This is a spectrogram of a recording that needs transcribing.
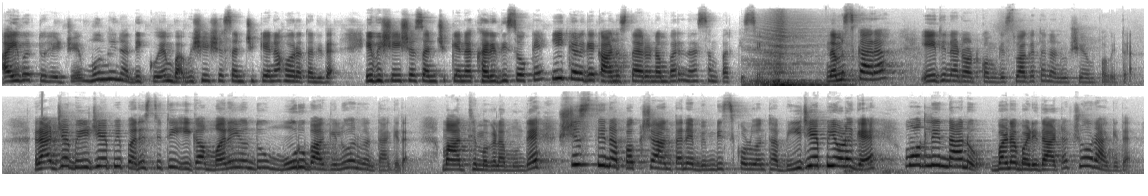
ಐವತ್ತು ಹೆಜ್ಜೆ ಮುಂದಿನ ದಿಕ್ಕು ಎಂಬ ವಿಶೇಷ ಸಂಚಿಕೆಯನ್ನ ಹೊರತಂದಿದೆ. ಈ ವಿಶೇಷ ಸಂಚಿಕೆಯನ್ನ ಖರೀದಿಸೋಕೆ ಈ ಕೆಳಗೆ ಕಾಣಿಸ್ತಾ ಇರೋ ನಂಬರ್ನ ಸಂಪರ್ಕಿಸಿ. ನಮಸ್ಕಾರ. ಈ ದಿನ ಡಾಟ್ ಕಾಮ್ಗೆ ಸ್ವಾಗತ. ನಾನು ಜಿಎಂ ಪವಿತ್ರ. ರಾಜ್ಯ ಬಿಜೆಪಿ ಪರಿಸ್ಥಿತಿ ಈಗ ಮನೆಯೊಂದು ಮೂರು ಬಾಗಿಲು ಅನ್ನುವಂತಾಗಿದೆ. ಮಾಧ್ಯಮಗಳ ಮುಂದೆ ಶಿಸ್ತಿನ ಪಕ್ಷ ಅಂತಾನೆ ಬಿಂಬಿಸಿಕೊಳ್ಳುವಂತಹ ಬಿಜೆಪಿಯೊಳಗೆ ಮೊದಲಿಂದಾನು ಬಣ ಬಡಿದಾಟ ಜೋರಾಗಿದೆ.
